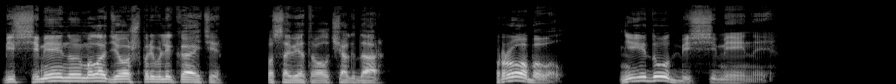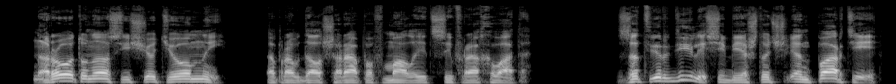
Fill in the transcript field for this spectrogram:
«Бессемейную молодежь привлекайте», — посоветовал Чагдар. «Пробовал. Не идут бессемейные». «Народ у нас еще темный», — оправдал Шарапов малые цифры охвата. «Затвердили себе, что член партии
